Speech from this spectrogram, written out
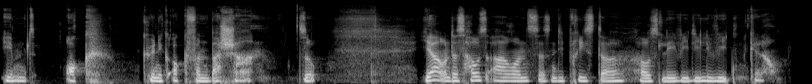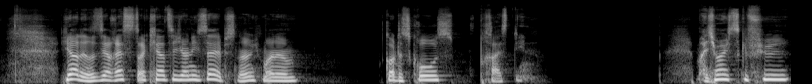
eben Ok, König Ok von Baschan. So. Ja, und das Haus Aarons, das sind die Priester, Haus Levi, die Leviten, genau. Ja, der Rest erklärt sich ja nicht selbst. Ne? Ich meine, Gott ist groß, preist ihn. Manchmal habe ich das Gefühl,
